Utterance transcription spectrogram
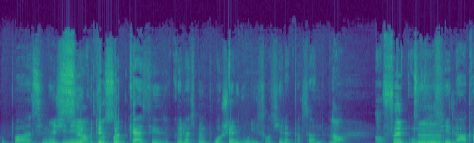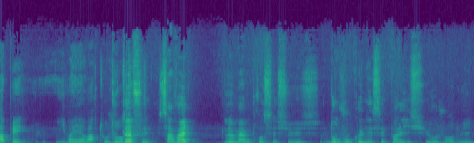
faut pas s'imaginer écouter le podcast et que la semaine prochaine, vous licenciez la personne. Non, en fait, Ou vous euh, essayez de la rattraper. Il va y avoir toujours... Tout à fait. Ça va être le même processus dont vous ne connaissez pas l'issue aujourd'hui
